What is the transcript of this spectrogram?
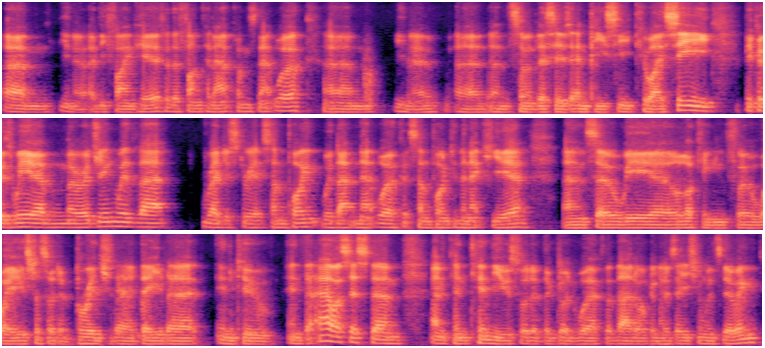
um, you know, are defined here for the Fontan Outcomes Network. Um, you know, uh, and some of this is NPC QIC because we are merging with that registry at some point with that network at some point in the next year. And so we are looking for ways to sort of bridge their data into, into our system and continue sort of the good work that that organization was doing.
